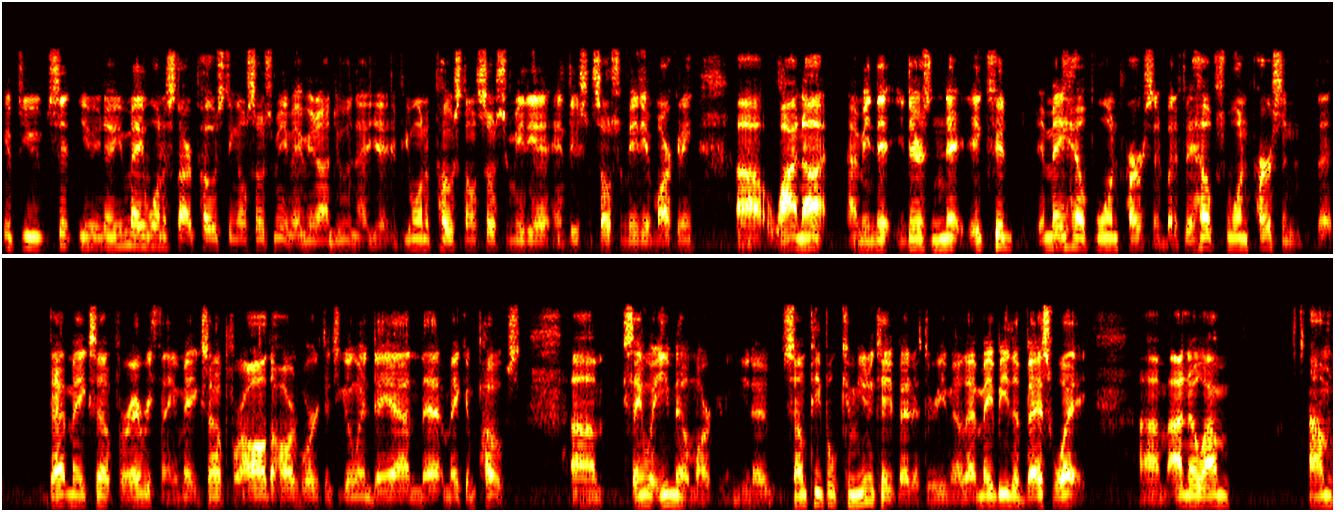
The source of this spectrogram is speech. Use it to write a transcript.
if you sit, you know, you may want to start posting on social media. Maybe you're not doing that yet. If you want to post on social media and do some social media marketing, uh, why not? I mean, there's it could it may help one person, but if it helps one person, that that makes up for everything. It makes up for all the hard work that you go in day out and that making posts. Um, same with email marketing. You know, some people communicate better through email. That may be the best way. Um, I know I'm I'm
